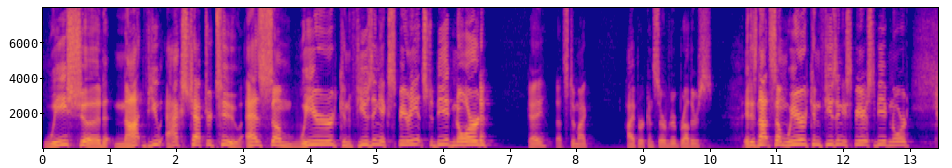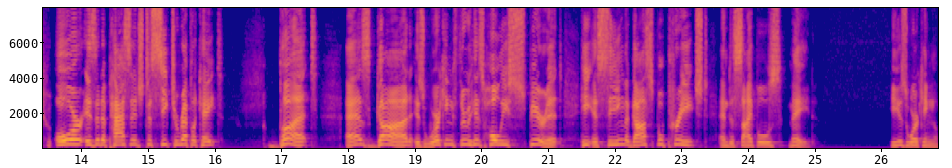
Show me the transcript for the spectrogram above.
we should not view Acts chapter 2 as some weird, confusing experience to be ignored. Okay, that's to my hyper conservative brothers. It is not some weird, confusing experience to be ignored, or is it a passage to seek to replicate? But as God is working through His Holy Spirit, He is seeing the gospel preached and disciples made. He is working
